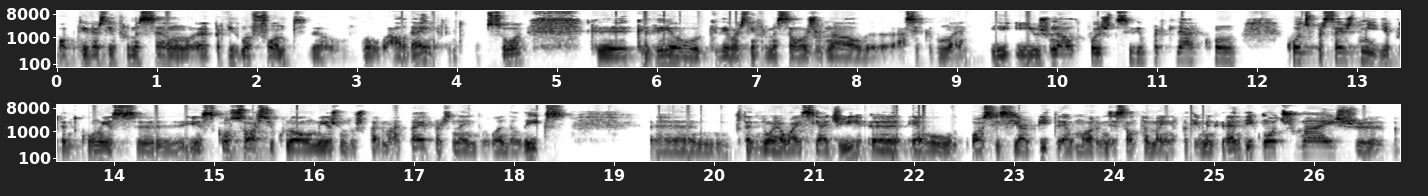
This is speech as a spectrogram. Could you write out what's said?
obteve esta informação a partir de uma fonte, de alguém, portanto, uma pessoa, que, que, deu, que deu esta informação ao jornal eh, há cerca de um ano, e, e o jornal depois decidiu partilhar com, com outros parceiros de mídia, portanto, com esse, esse consórcio que não é o mesmo dos Panama Papers, nem do Landa Leaks, portanto, não é o ICIG, uh, é o OCCRP, é uma organização também relativamente grande, e com outros jornais uh,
